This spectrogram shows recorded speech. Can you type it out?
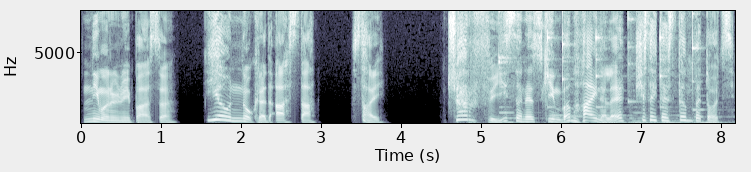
Nimănui nu-i pasă. Eu nu cred asta. Stai! Ce-ar fi să ne schimbăm hainele și să-i testăm pe toți?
